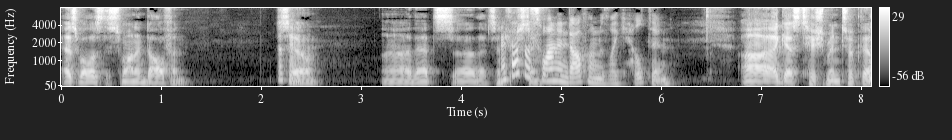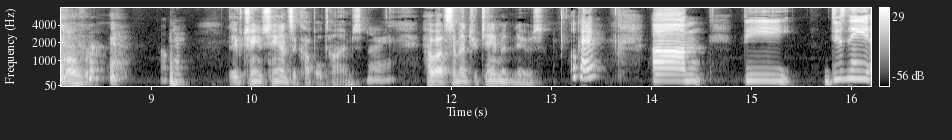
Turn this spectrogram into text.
as well as the Swan and Dolphin. Okay. So uh, that's, uh, that's interesting. I thought the Swan and Dolphin was like Hilton. Uh, I guess Tishman took them over. They've changed hands a couple times. All right. How about some entertainment news? Okay. Um, the Disney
